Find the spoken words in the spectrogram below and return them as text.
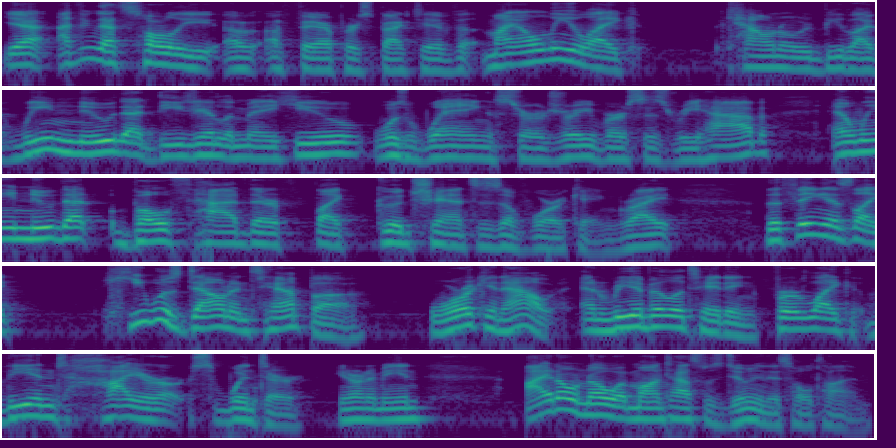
Yeah, I think that's totally a, a, fair perspective. My only like counter would be like we knew that DJ LeMahieu was weighing surgery versus rehab, and we knew that both had their like good chances of working. Right. The thing is like he was down in Tampa working out and rehabilitating for like the entire winter. You know what I mean? I don't know what Montas was doing this whole time.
